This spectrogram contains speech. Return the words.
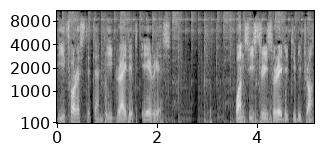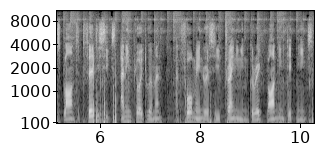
deforested and degraded areas. Once these trees were ready to be transplanted, 36 unemployed women and 4 men received training in correct planting techniques.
